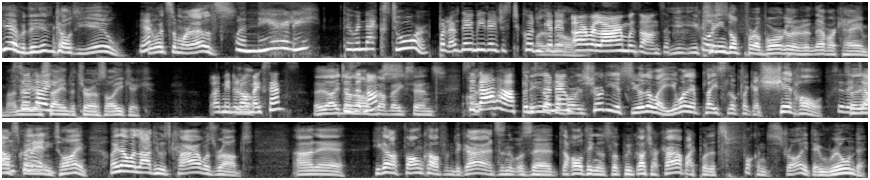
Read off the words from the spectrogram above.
Yeah, but they didn't go to you. Yeah. They went somewhere else. Well, nearly. They were next door, but maybe they just couldn't get don't it. Our alarm was on. So You, you cleaned up for a burglar that never came, and So, now you're like- saying that you're a psychic. I mean, it all makes sense. I don't Does know it not? if that makes sense. So I- that clean so up now- surely it's the other way. You want your place to look like a shithole, So they they don't spend come any time. I know a lad whose car was robbed, and uh, he got a phone call from the guards, and it was uh, the whole thing was, look, we've got your car back, but it's fucking destroyed. They ruined it.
